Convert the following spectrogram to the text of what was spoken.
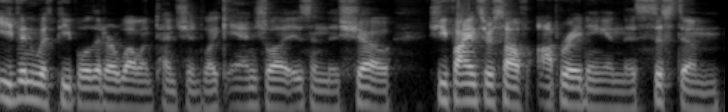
even with people that are well intentioned like angela is in this show she finds herself operating in this system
